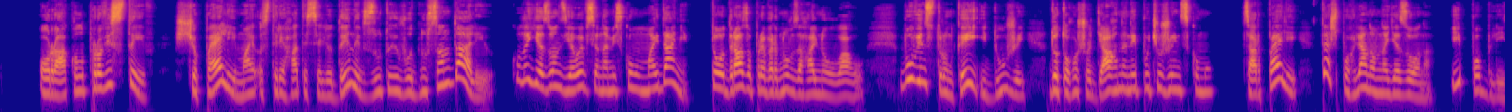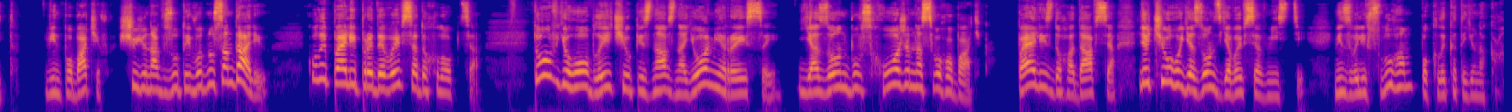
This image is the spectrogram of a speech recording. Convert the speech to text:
Оракул провістив, що Пелій має остерігатися людини, взутої в одну сандалію. Коли Язон з'явився на міському майдані, то одразу привернув загальну увагу. Був він стрункий і дужий, до того ж одягнений по чужинському. Цар Пелій теж поглянув на Язона і поблід. Він побачив, що юнак взутий в одну сандалію. Коли Пелій придивився до хлопця, то в його обличчі упізнав знайомі риси. Язон був схожим на свого батька. Пелій здогадався, для чого Язон з'явився в місті. Він звелів слугам покликати юнака.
